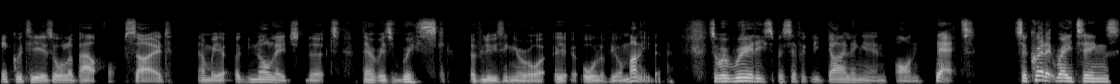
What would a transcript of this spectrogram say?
Equity is all about upside, and we acknowledge that there is risk of losing your all eh, of your money there. So we're really specifically dialing in on debt. So credit ratings,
